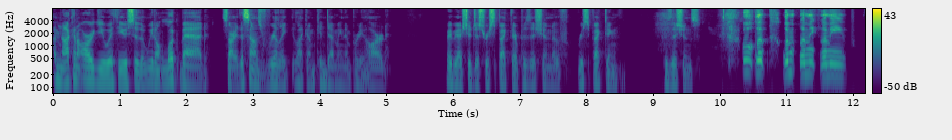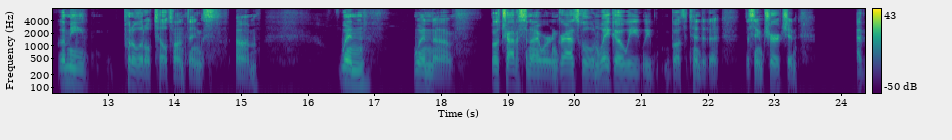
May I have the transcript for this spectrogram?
I'm not going to argue with you so that we don't look bad. Sorry, this sounds really like I'm condemning them pretty hard. Maybe I should just respect their position of respecting positions. Well, let, let, let me let me let me put a little tilt on things. Um, when when uh, both Travis and I were in grad school in Waco, we we both attended a, the same church, and at,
